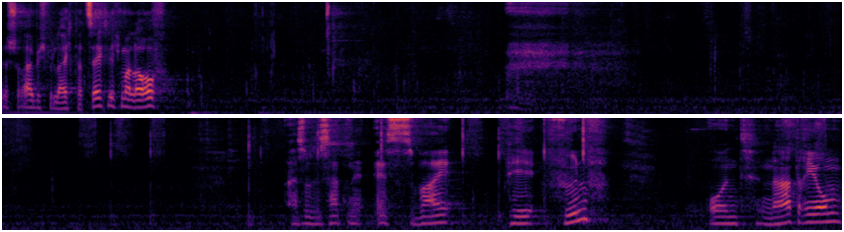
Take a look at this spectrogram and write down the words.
das schreibe ich vielleicht tatsächlich mal auf. Also das hat eine S2P5 und Natrium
